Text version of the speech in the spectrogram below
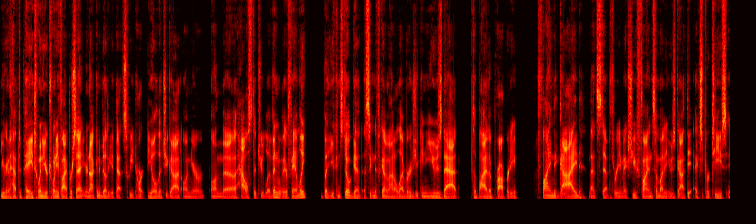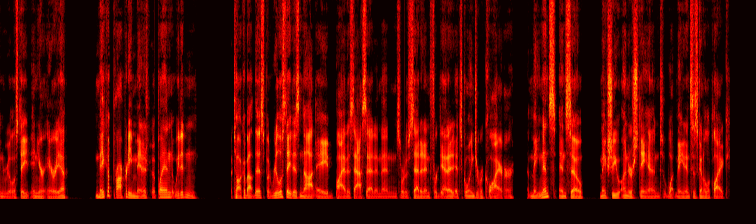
you're going to have to pay 20 or 25%. You're not going to be able to get that sweetheart deal that you got on your on the house that you live in with your family, but you can still get a significant amount of leverage. You can use that to buy the property. Find a guide. That's step 3. Make sure you find somebody who's got the expertise in real estate in your area make a property management plan. We didn't talk about this, but real estate is not a buy this asset and then sort of set it and forget it. It's going to require maintenance. And so make sure you understand what maintenance is going to look like,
